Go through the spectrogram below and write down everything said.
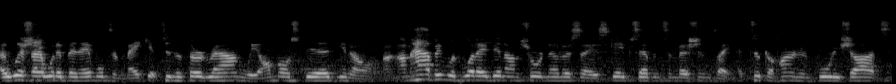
I wish I would have been able to make it to the third round. We almost did. You know, I'm happy with what I did on short notice. I escaped seven submissions. I, I took 140 shots,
